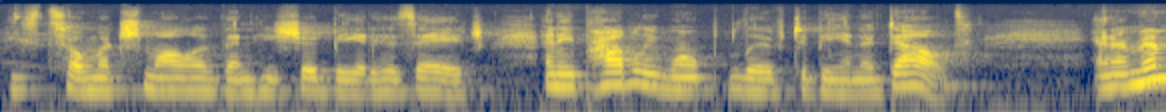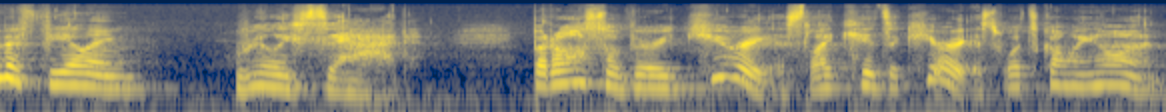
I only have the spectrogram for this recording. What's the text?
He's so much smaller than he should be at his age, and he probably won't live to be an adult. And I remember feeling really sad, but also very curious, like kids are curious what's going on?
